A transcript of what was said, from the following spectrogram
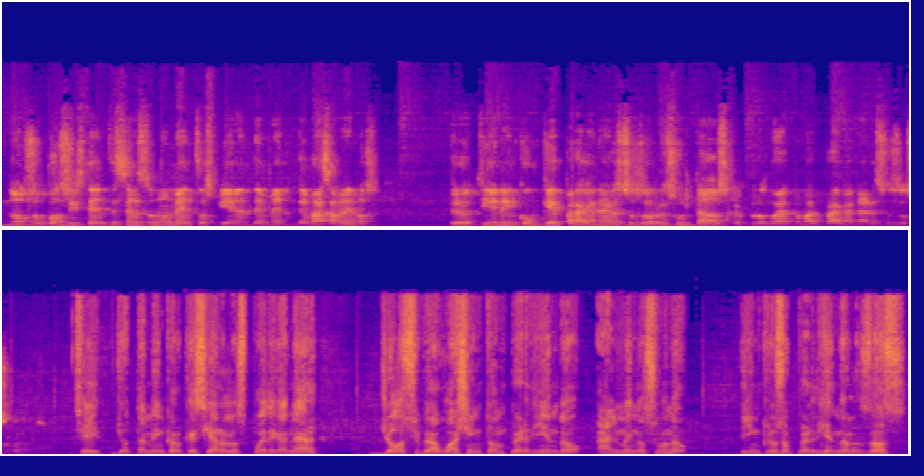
no son consistentes en estos momentos, vienen de, más a menos, pero tienen con qué para ganar esos dos resultados. Creo que los voy a tomar para ganar esos dos juegos. Sí, yo también creo que Seattle los puede ganar. Yo sí veo a Washington perdiendo al menos uno, incluso perdiendo los dos.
